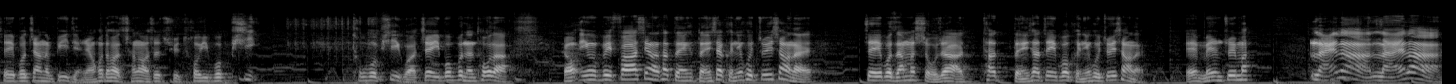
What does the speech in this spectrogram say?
这一波占了 B 点，然后的话，陈老师去偷一波屁，突破屁股啊！这一波不能偷了，然后因为被发现了，他等等一下肯定会追上来。这一波咱们守着啊，他等一下这一波肯定会追上来。哎，没人追吗？来了来了，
